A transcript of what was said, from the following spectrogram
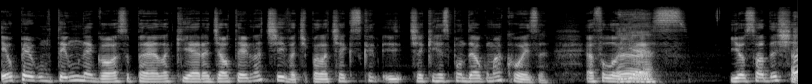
eu perguntei um negócio pra ela que era de alternativa. Tipo, ela tinha que, tinha que responder alguma coisa. Ela falou, É. yes. E eu só deixei.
